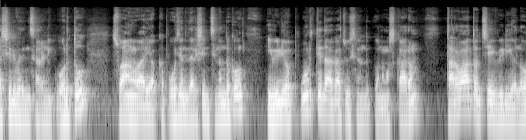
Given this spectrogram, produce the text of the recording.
ఆశీర్వదించాలని కోరుతూ స్వామివారి యొక్క పూజను దర్శించినందుకు ఈ వీడియో పూర్తి దాకా చూసినందుకు నమస్కారం. తర్వాత వచ్చే వీడియోలో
